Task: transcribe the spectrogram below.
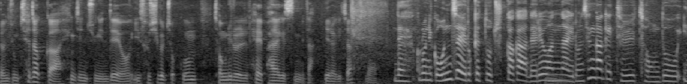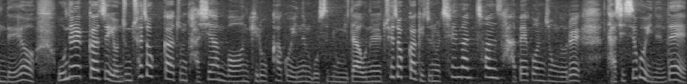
연중 최저가 행진 중인데요. 이 소식을 조금 정리를 해 봐야겠습니다. 이해라 기자. 네. 네, 그러니까 언제 이렇게 또 주가가 내려왔나 이런 생각이 들 정도인데요. 오늘까지 연중 최저가 좀 다시 한번 기록하고 있는 모습입니다. 오늘 최저가 기준으로 7만 1,400원 정도를 다시 쓰고 있는데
